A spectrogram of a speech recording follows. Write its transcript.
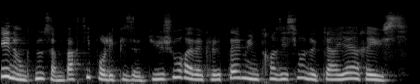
Et donc nous sommes partis pour l'épisode du jour avec le thème Une transition de carrière réussie.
